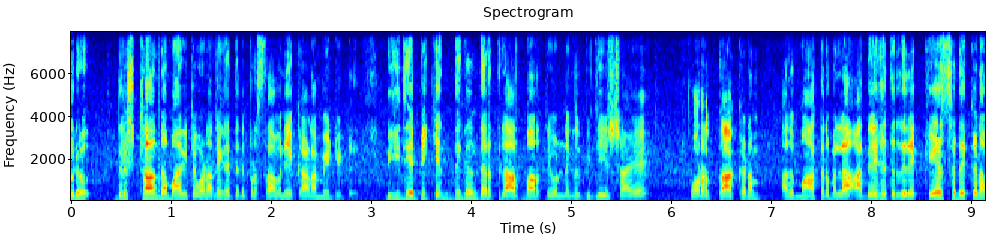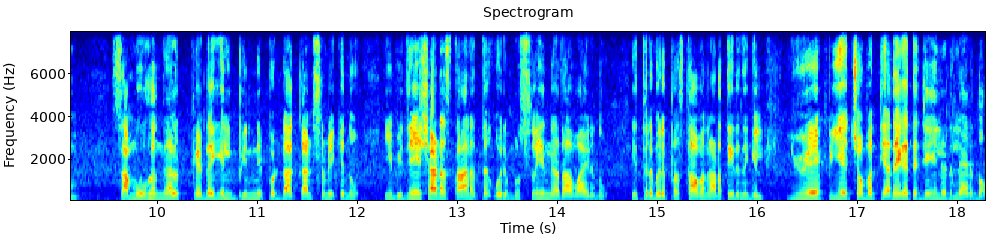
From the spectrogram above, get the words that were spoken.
ഒരു ദൃഷ്ടാന്തമായിട്ട് വേണം അദ്ദേഹത്തിന്റെ പ്രസ്താവനയെ കാണാൻ വേണ്ടിയിട്ട്. ബി ജെ പിക്ക് എന്തെങ്കിലും തരത്തിൽ ആത്മാർത്ഥതയുണ്ടെങ്കിൽ വിജയ് ഷായെ പുറത്താക്കണം. അത് മാത്രമല്ല അദ്ദേഹത്തിനെതിരെ കേസെടുക്കണം. സമൂഹങ്ങൾക്കിടയിൽ ഭിന്നിപ്പുണ്ടാക്കാൻ ശ്രമിക്കുന്നു. ഈ വിജയ് സ്ഥാനത്ത് ഒരു മുസ്ലിം നേതാവായിരുന്നു. ഇത്തരമൊരു പ്രസ്താവന നടത്തിയിരുന്നെങ്കിൽ യു എ പി എ ചുമത്തി അദ്ദേഹത്തെ ജയിലിടില്ലായിരുന്നോ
